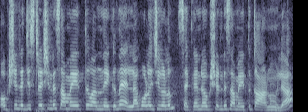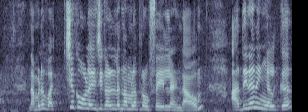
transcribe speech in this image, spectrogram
ഓപ്ഷൻ രജിസ്ട്രേഷന്റെ സമയത്ത് വന്നേക്കുന്ന എല്ലാ കോളേജുകളും സെക്കൻഡ് ഓപ്ഷന്റെ സമയത്ത് കാണൂല. നമ്മൾ വച്ച കോളേജുകളിൽ നമ്മളെ പ്രൊഫൈലിൽ ഉണ്ടാവും. അതിനെ നിങ്ങൾക്ക്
